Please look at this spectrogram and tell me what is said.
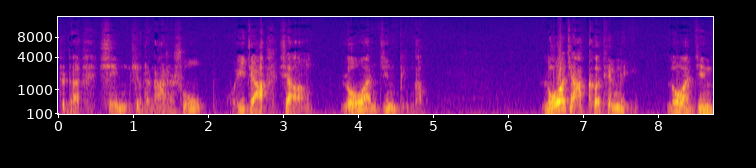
只得悻悻地拿着书回家向罗万金禀告。罗家客厅里，罗万金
